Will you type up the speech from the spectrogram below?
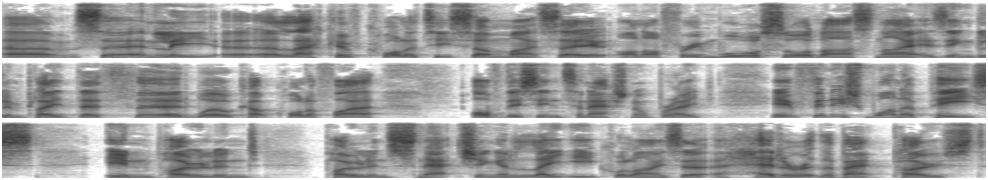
Um, certainly, a a lack of quality, some might say, on offer in Warsaw last night as England played their third World Cup qualifier of this international break. It finished one apiece in Poland. Poland snatching a late equaliser, a header at the back post.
